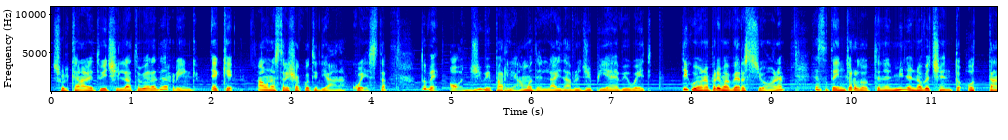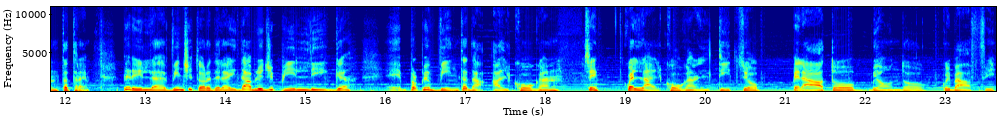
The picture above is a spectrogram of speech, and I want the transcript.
sul canale Twitch Il Lato Vela del Ring e che ha una striscia quotidiana, questa, dove oggi vi parliamo dell'IWGP Heavyweight di cui una prima versione è stata introdotta nel 1983 per il vincitore della IWGP League, proprio vinta da Hulk Hogan. Sì, quell'Hulk Hogan, il tizio pelato, biondo, coi baffi,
